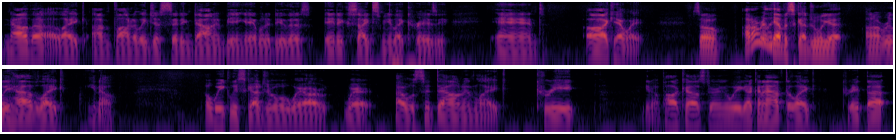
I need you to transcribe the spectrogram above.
now that like I'm finally just sitting down and being able to do this, it excites me like crazy. And oh, I can't wait. So, I don't really have a schedule yet. I don't really have like, you know, a weekly schedule where I where I will sit down and like create you know, podcast during the week. I kind of have to like create that,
